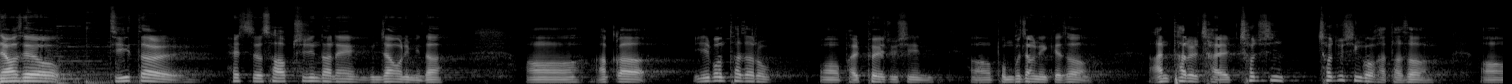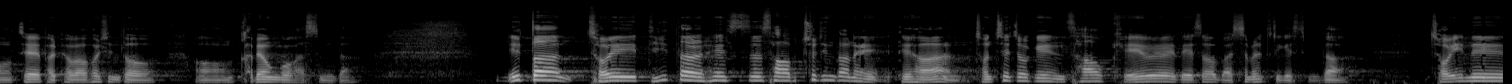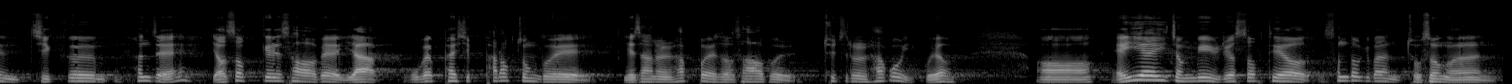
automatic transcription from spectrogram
안녕하세요. 디지털 헬스 사업 추진단의 문장원입니다. 어, 아까 1번 타자로 어, 발표해 주신 어, 본부장님께서 안타를 잘 쳐주신, 쳐주신 것 같아서 어, 제 발표가 훨씬 더 어, 가벼운 것 같습니다. 일단 저희 디지털 헬스 사업 추진단에 대한 전체적인 사업 계획에 대해서 말씀을 드리겠습니다. 저희는 지금 현재 6개 사업에 약 588억 정도의 예산을 확보해서 사업을 추진을 하고 있고요. 어, AI 정밀 유료 소프트웨어 선도 기반 조성은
